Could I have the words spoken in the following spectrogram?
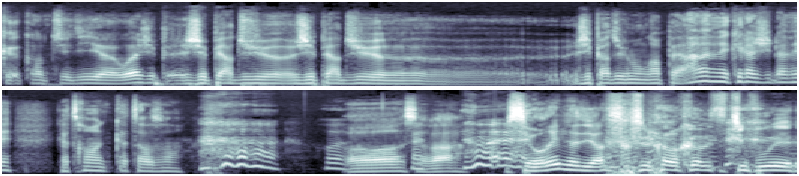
que quand tu dis euh, ouais j'ai perdu euh, j'ai perdu euh, j'ai perdu mon grand-père ah ouais, mais quel âge il avait? 94 ans Ouais. oh ça Ouais. va c'est horrible de dire comme si tu pouvais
